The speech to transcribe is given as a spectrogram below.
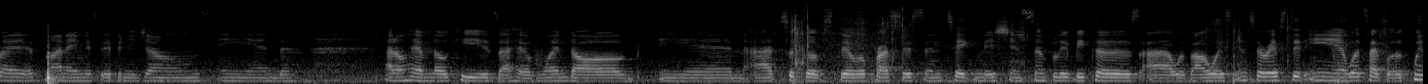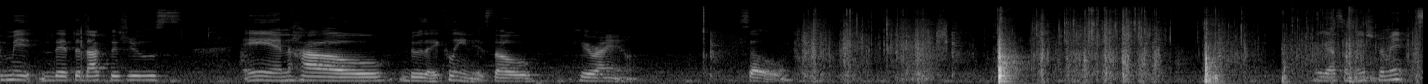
class. My name is Ebony Jones, and I don't have no kids. I have one dog, and I took up sterile processing technician simply because I was always interested in what type of equipment that the doctors use and how do they clean it. So here I am. So we got some instruments.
